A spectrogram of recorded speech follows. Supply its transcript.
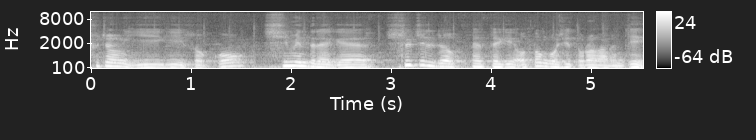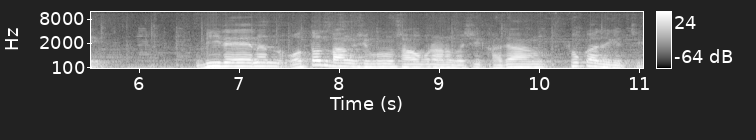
추정 이익이 있었고 시민들에게 실질적 혜택이 어떤 것이 돌아가는지 미래에는 어떤 방식으로 사업을 하는 것이 가장 효과적일지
